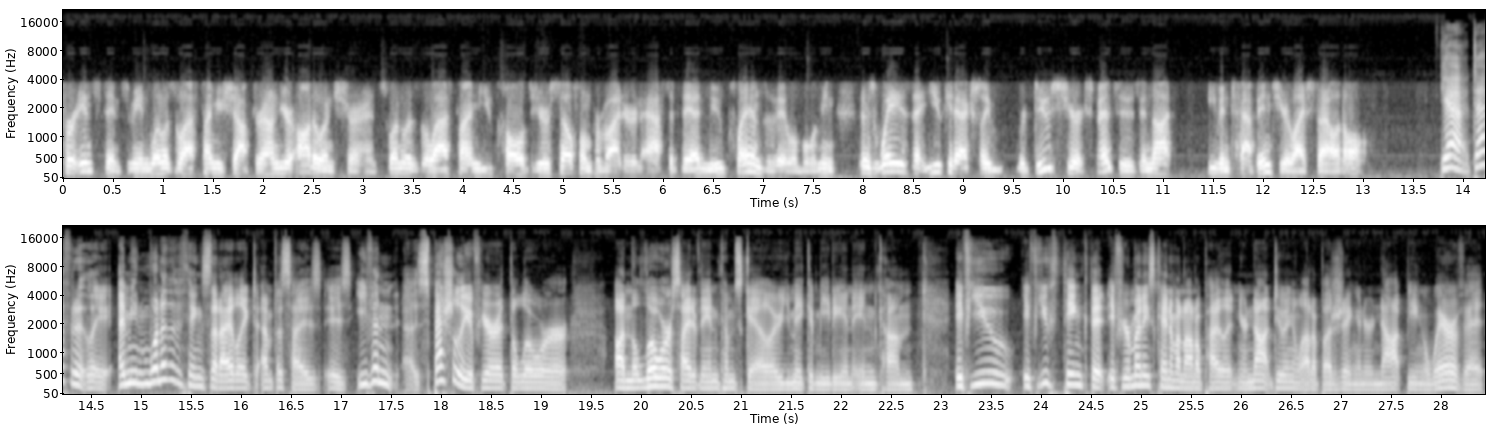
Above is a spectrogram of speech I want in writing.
for instance, I mean, when was the last time you shopped around your auto insurance? When was the last time you called your cell phone provider and asked if they had new plans available? I mean, there's ways that you could actually reduce your expenses and not even tap into your lifestyle at all. Yeah, definitely. I mean, one of the things that I like to emphasize is even, especially if you're at the lower on the lower side of the income scale or you make a median income if you if you think that if your money's kind of on autopilot and you're not doing a lot of budgeting and you're not being aware of it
